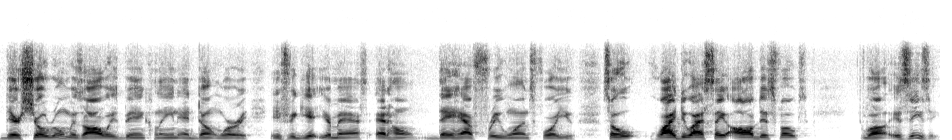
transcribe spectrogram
Their showroom is always being clean, and don't worry, if you get your mask at home, they have free ones for you. So why do I say all of this, folks? Well, it's easy.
